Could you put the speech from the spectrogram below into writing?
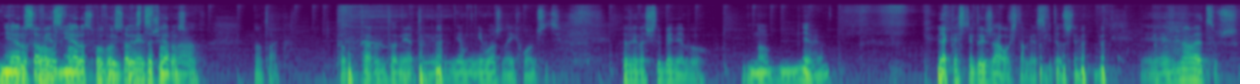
Nie Jarosław, Błogosławieństwo- nie Jarosławowi, bo jest też Jarosław. No tak. To, to, to nie, to nie, nie, nie można ich łączyć. Pewnie na ślubie nie było. No nie wiem. Jakaś niedojrzałość tam jest widocznie. E, No ale cóż,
